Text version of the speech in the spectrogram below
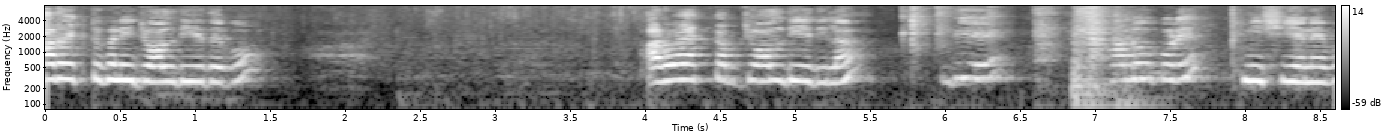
আরও একটুখানি জল দিয়ে দেব। আরও এক কাপ জল দিয়ে দিলাম। দিয়ে ভালো করে মিশিয়ে নেব।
